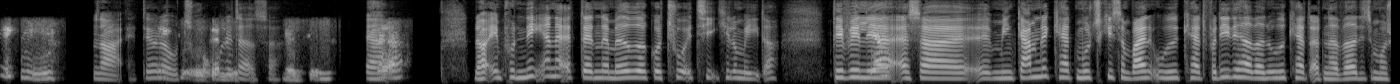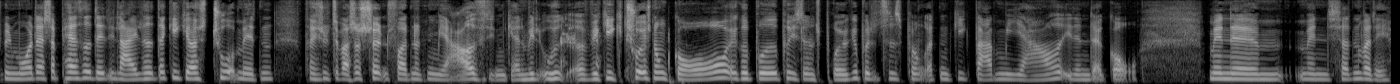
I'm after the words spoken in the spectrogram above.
ikke mine. nej, det er jo da øh, utroligt, den- altså. Men, Ja. ja. Nå, imponerende, at den er med ud at gå tur i 10 kilometer. Det vil jeg, Ja. altså, øh, min gamle kat Mutski, som var en udekat, fordi det havde været en udekat, og den havde været ligesom hos min mor, der så passede den i lejlighed, der gik jeg også tur med den, for jeg synes, det var så synd for den, når den miavede, fordi den gerne ville ud, og vi gik tur i sådan nogle gårde, jeg boede på Islands Brygge på det tidspunkt, og den gik bare miavede i den der gård. Men, øh, men sådan var det.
